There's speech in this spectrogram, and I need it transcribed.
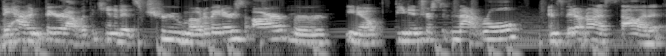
they haven't figured out what the candidate's true motivators are for, you know, being interested in that role. And so they don't know how to sell it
